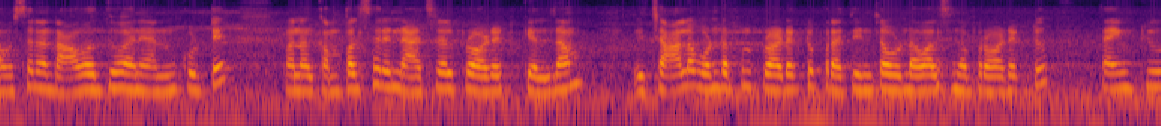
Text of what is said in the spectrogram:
అవసరం రావద్దు అని అనుకుంటే మనం కంపల్సరీ న్యాచురల్ ప్రోడక్ట్కి వెళ్దాం. ఇది చాలా వండర్ఫుల్ ప్రోడక్ట్ ప్రతి ఇంట్లో ఉండవలసిన ప్రోడక్ట్. థ్యాంక్ యూ.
